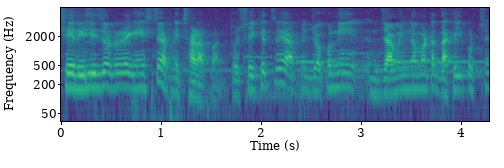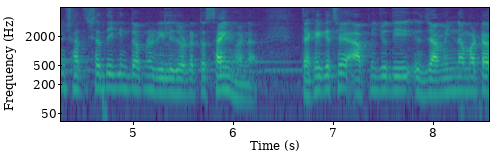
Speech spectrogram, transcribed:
সেই রিলিজ অর্ডারের এগেনস্টে আপনি ছাড়া পান। তো সেই ক্ষেত্রে আপনি যখনই জামিননামাটা দাখিল করছেন, সাথে সাথেই কিন্তু আপনার রিলিজ অর্ডারটা সাইন হয় না। দেখা গেছে আপনি যদি জামিননামাটা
